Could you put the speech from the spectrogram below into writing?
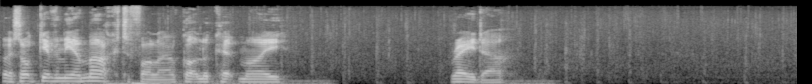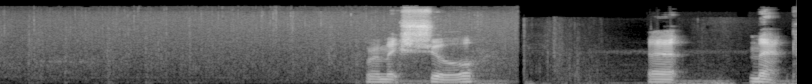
Well, it's not giving me a mark to follow. I've got to look at my radar. I want to make sure. Uh, map.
